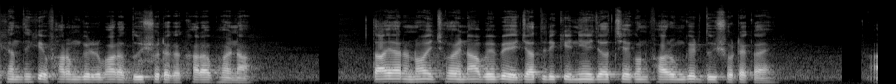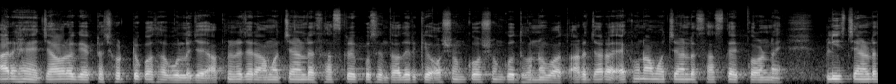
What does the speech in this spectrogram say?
এখান থেকে ফার্ম গেটের ভাড়া দুইশো টাকা খারাপ হয় না। তাই আর নয় ছয় না ভেবে যাত্রীকে নিয়ে যাচ্ছে এখন ফার্ম গেট দুইশো টাকায়। আর হ্যাঁ যাওয়ার আগে একটা ছোট্ট কথা বলে যায় আপনারা যারা আমার চ্যানেলটা সাবস্ক্রাইব করছেন, তাদেরকে অসংখ্য অসংখ্য ধন্যবাদ। আর যারা এখনও আমার চ্যানেলটা সাবস্ক্রাইব করেন নাই, প্লিজ চ্যানেলটা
